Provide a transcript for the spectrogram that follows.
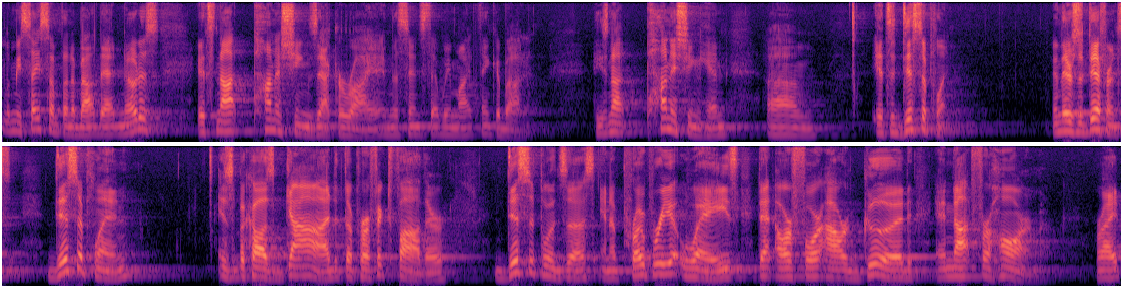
let me say something about that. Notice it's not punishing Zechariah in the sense that we might think about it. He's not punishing him, um, it's a discipline. And there's a difference. Discipline is because God, the perfect Father, disciplines us in appropriate ways that are for our good and not for harm, right?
